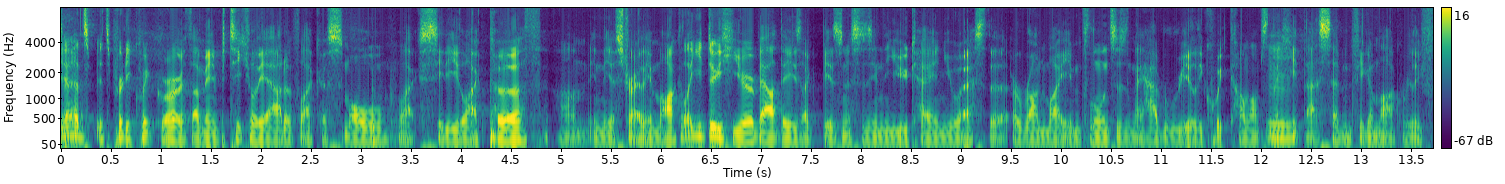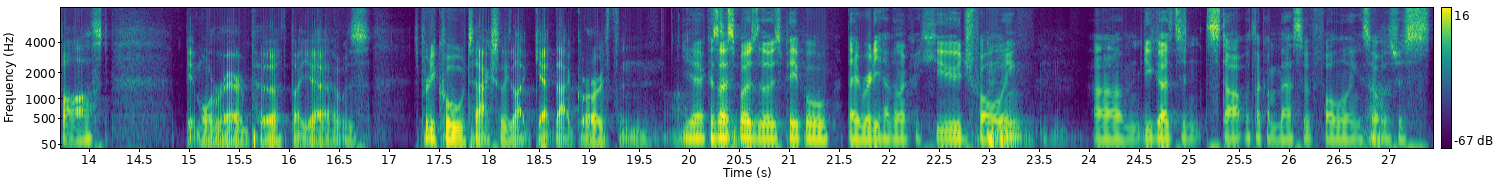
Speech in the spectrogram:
yeah, it's it's pretty quick growth. I mean, particularly out of like a small like city like Perth um, in the Australian market. Like you do hear about these like businesses in the UK and US that are run by influencers and they have really quick come ups and Mm. they hit that seven figure mark really fast. Bit more rare in Perth, but yeah, it was it's pretty cool to actually like get that growth and um, yeah, because I suppose those people they already have like a huge following. Mhm, mhm. Um, you guys didn't start with like a massive following, so it was just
